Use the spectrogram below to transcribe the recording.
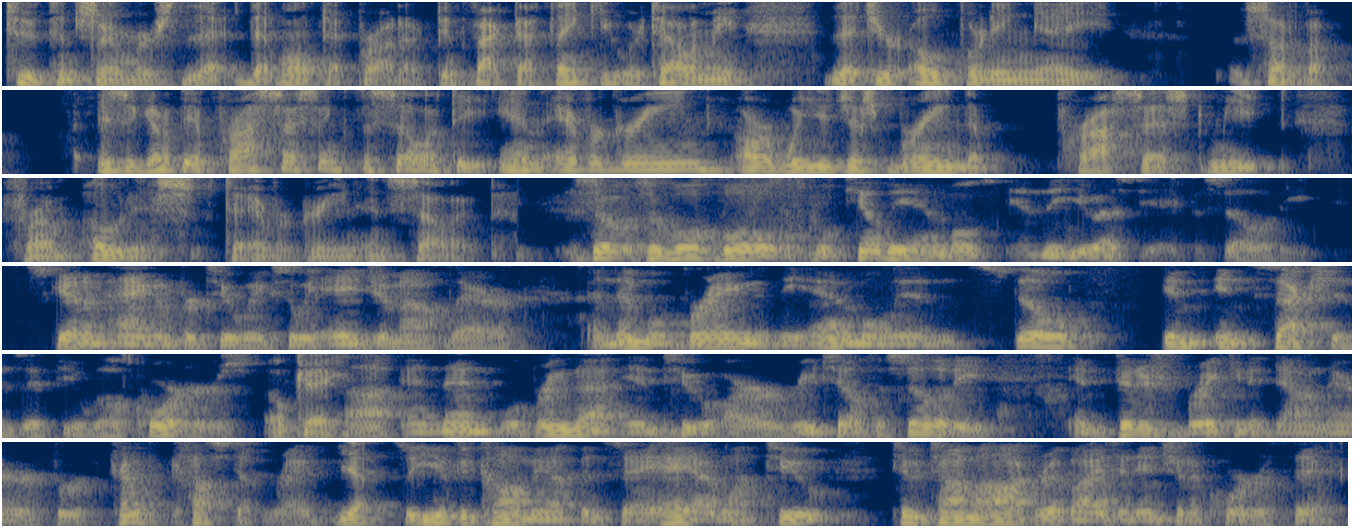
to consumers that, that want that product. In fact, I think you were telling me that you're opening a sort of a is it going to be a processing facility in Evergreen, or will you just bring the processed meat from Otis to Evergreen and sell it? So, so we'll we'll we'll kill the animals in the USDA facility skin them, hang them for two weeks. So we age them out there. And then we'll bring the animal in still in, in sections, if you will, quarters. Okay. Uh, and then we'll bring that into our retail facility and finish breaking it down there for kind of custom, right? Yeah. So you could call me up and say, hey, I want two two tomahawk ribeyes an inch and a quarter thick.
